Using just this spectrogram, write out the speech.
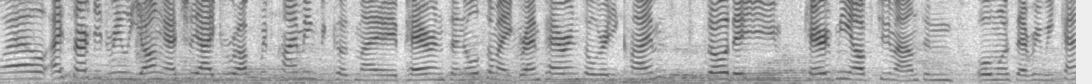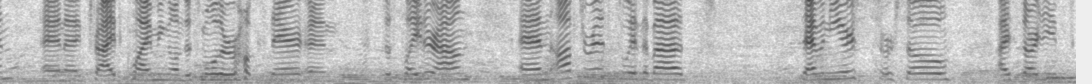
Well, I started really young actually. I grew up with climbing because my parents and also my grandparents already climbed. So they carried me up to the mountains almost every weekend and I tried climbing on the smaller rocks there and just played around. And after it, with about seven years or so, I started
